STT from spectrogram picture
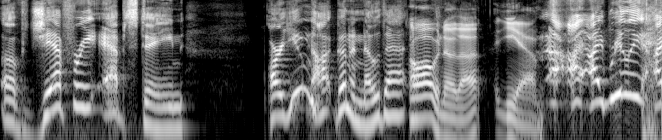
of Jeffrey Epstein, are you not going to know that? Oh, I would know that. Yeah. I, I really, I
